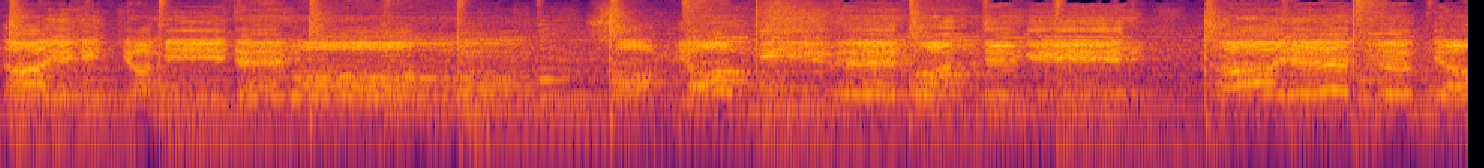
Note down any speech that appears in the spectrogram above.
나의 인격이 되고 성령님의 권능이 나의 능력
